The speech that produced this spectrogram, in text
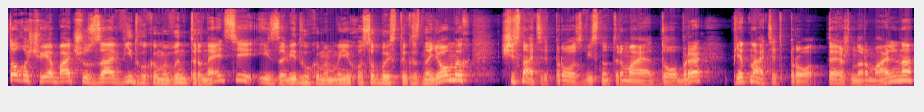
Того, що я бачу за відгуками в інтернеті і за відгуками моїх особистих знайомих, 16 Pro, звісно, тримає добре, 15 Pro теж нормально.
